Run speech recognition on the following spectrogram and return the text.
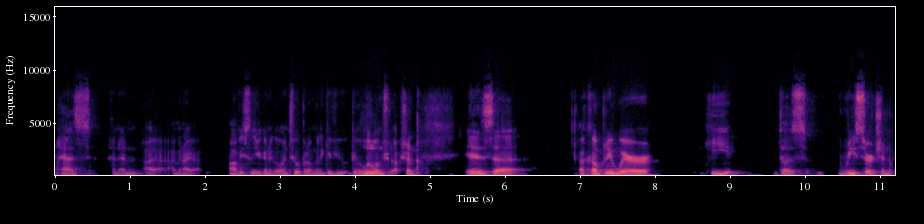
has, and and I, I mean, I obviously you're going to go into it, but I'm going to give you give a little introduction. Is uh, a company where he does research in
